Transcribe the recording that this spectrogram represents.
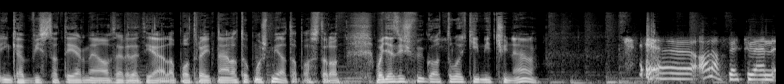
inkább visszatérne az eredeti állapotra itt nálatok. Most mi a tapasztalat? Vagy ez is függ attól, hogy ki mit csinál? Alapvetően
